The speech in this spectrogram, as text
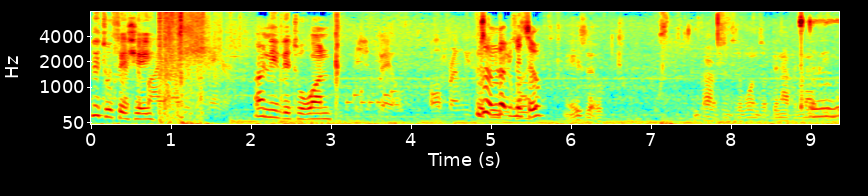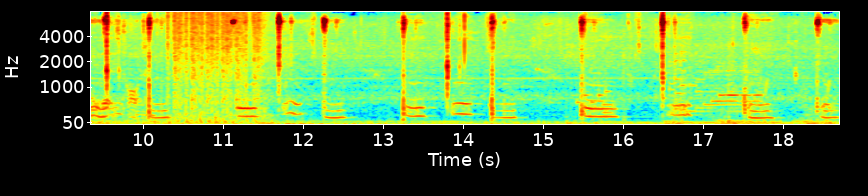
Little fishy. Only little one. Mission failed. All friendlies Doesn't look little. It is little. In comparison to the ones I've been having lately, that is tiny. 怎么怎么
